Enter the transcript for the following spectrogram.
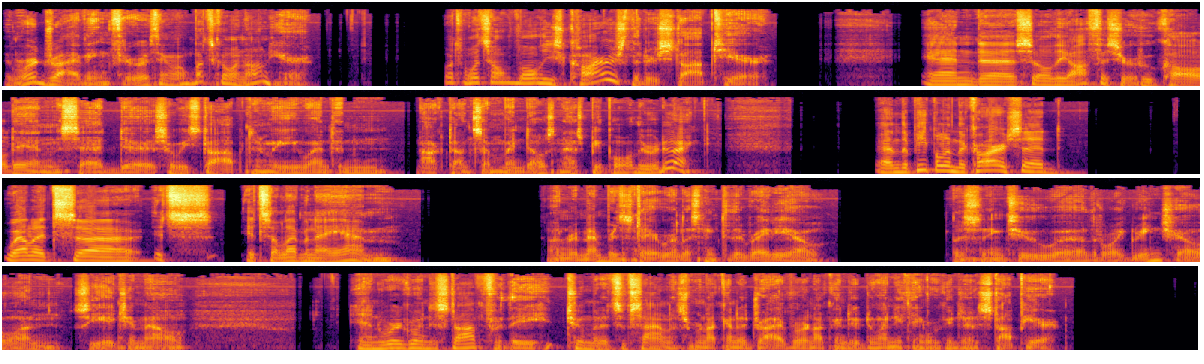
And we're driving through thinking, well, what's going on here? What's, what's all, all these cars that are stopped here? And uh, so the officer who called in said, uh, so we stopped and we went and knocked on some windows and asked people what they were doing. And the people in the car said, well, it's, uh, it's, it's 11 a.m. On Remembrance Day, we're listening to the radio, listening to uh, the Roy Green Show on CHML. And we're going to stop for the two minutes of silence. We're not going to drive. We're not going to do anything. We're going to stop here.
